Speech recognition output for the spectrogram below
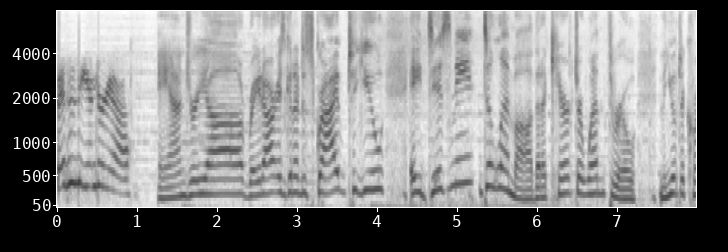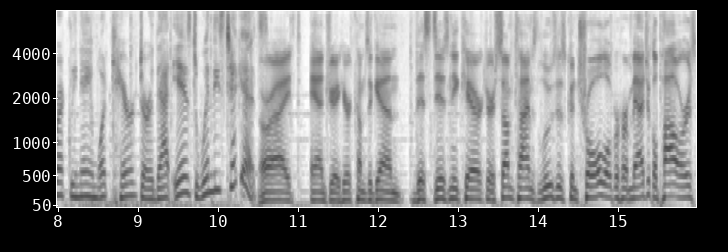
This is Andrea. Andrea Radar is going to describe to you a Disney dilemma that a character went through, and you have to correctly name what character that is to win these tickets. All right, Andrea, here comes again. This Disney character sometimes loses control over her magical powers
